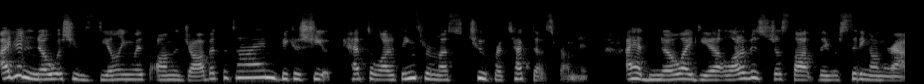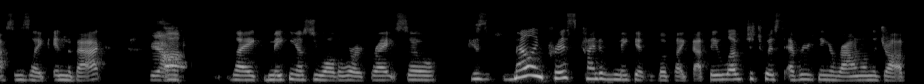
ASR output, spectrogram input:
I didn't know what she was dealing with on the job at the time because she kept a lot of things from us to protect us from it. I had no idea. A lot of us just thought they were sitting on their asses like in the back, yeah. Uh, like making us do all the work, right? So because Mel and Chris kind of make it look like that. They love to twist everything around on the job,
